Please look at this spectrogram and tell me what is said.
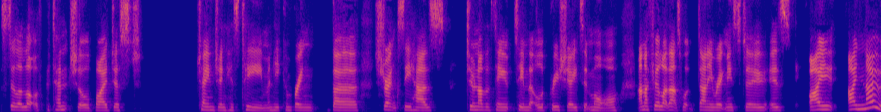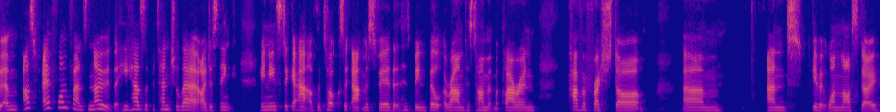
still a lot of potential by just changing his team and he can bring the strengths he has to another team team that will appreciate it more and i feel like that's what danny rick needs to do is i i know and as f1 fans know that he has the potential there i just think he needs to get out of the toxic atmosphere that has been built around his time at mclaren have a fresh start um, and give it one last go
